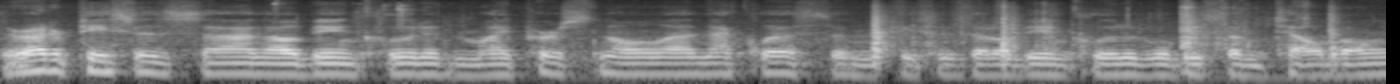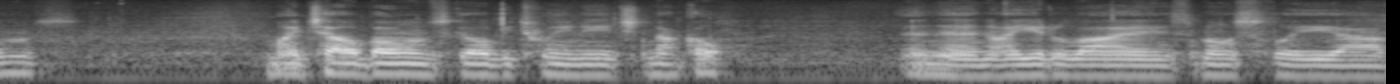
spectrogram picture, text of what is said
There are other pieces uh, that will be included in my personal uh, necklace, and the pieces that will be included will be some tailbones. My tailbones go between each knuckle, and then I utilize mostly uh,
